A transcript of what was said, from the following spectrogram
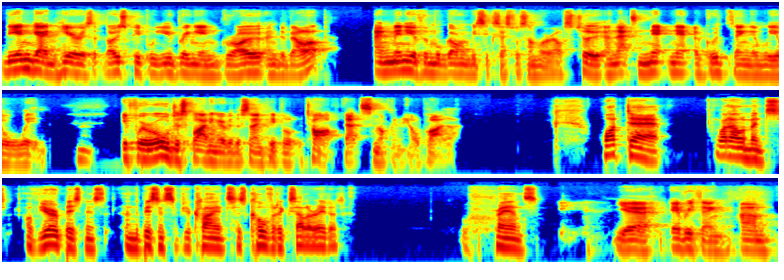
the end game here is that those people you bring in grow and develop and many of them will go and be successful somewhere else too. And that's net net a good thing and we all win. Hmm. if we're all just fighting over the same people at the top that's not going to help either. What uh, what elements of your business and the business of your clients has covid accelerated? Trends yeah everything. Um,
